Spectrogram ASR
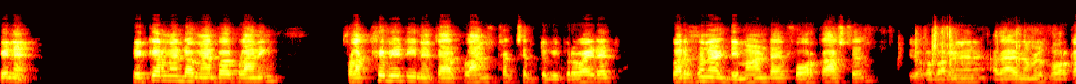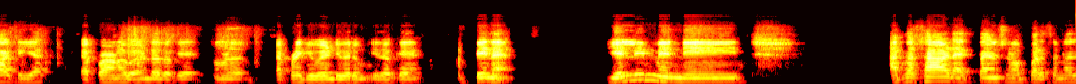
പിന്നെ requirement of man power planning flexibility in H R plan structure to be provided personnel demand forecast ഇതൊക്കെ പറഞ്ഞു അതായത് നമ്മൾ ഫോർകാസ്റ്റ് ചെയ്യുക എപ്പോഴാണ് വേണ്ടതൊക്കെ നമ്മൾ എപ്പോഴേക്ക് വേണ്ടി വരും ഇതൊക്കെ. പിന്നെ eliminate haphazard expansion of personnel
